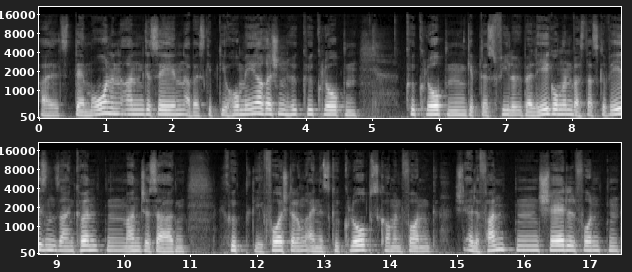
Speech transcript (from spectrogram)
als Dämonen angesehen, aber es gibt die homerischen Kyklopen. Kyklopen gibt es viele Überlegungen, was das gewesen sein könnten. Manche sagen, die Vorstellung eines Kyklops kommen von Elefanten, Schädelfunden.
